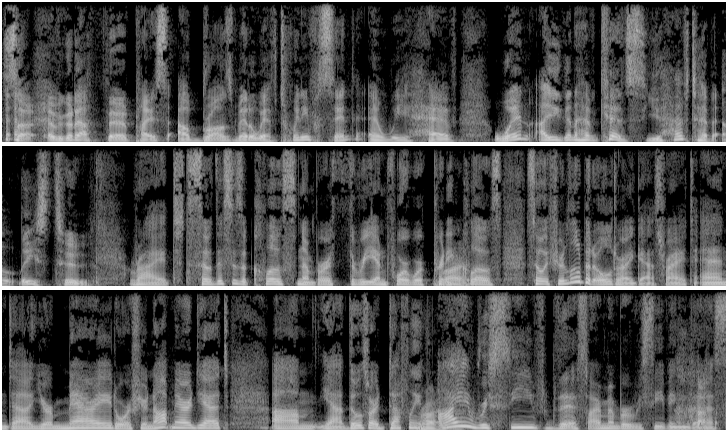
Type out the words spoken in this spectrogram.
So if we go to our third place, our bronze medal, we have 20%, and we have, when are you going to have kids? You have to have at least two. Right. So this is a close number. Three and four work pretty Right. close. So if you're a little bit older, I guess, right, and uh, you're married, or if you're not married yet, um, yeah, those are definitely. Right. I received this. I remember receiving this,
